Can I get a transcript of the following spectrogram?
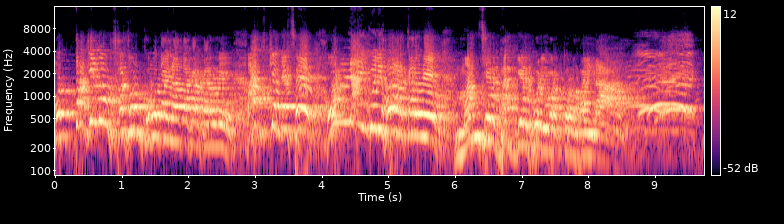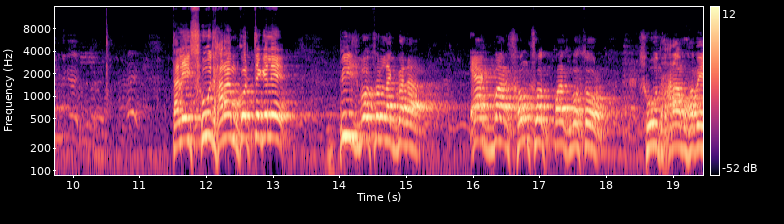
মোত্তাকিদও শাসন ক্ষমতায় না থাকার কারণে, আজকে দেশে অন্যায়গুলি হওয়ার কারণে মানুষের ভাগ্যের পরিবর্তন হয় না। তাহলে এই সুদ হারাম করতে গেলে বিশ বছর লাগবে না। একবার সংসদ পাঁচ বছর সুদ হারাম হবে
